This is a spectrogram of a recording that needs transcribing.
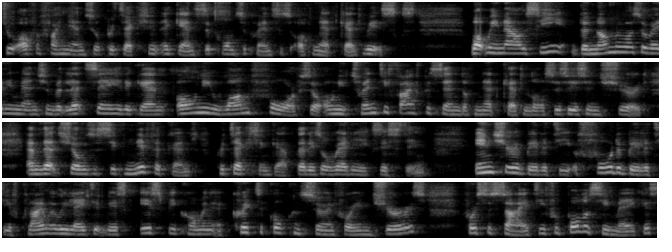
to offer financial protection against the consequences of nat cat risks. What we now see, the number was already mentioned, but let's say it again, only one fourth, so only 25% of nat cat losses is insured. And that shows a significant protection gap that is already existing. Insurability, affordability of climate related risk is becoming a critical concern for insurers, for society, for policymakers,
